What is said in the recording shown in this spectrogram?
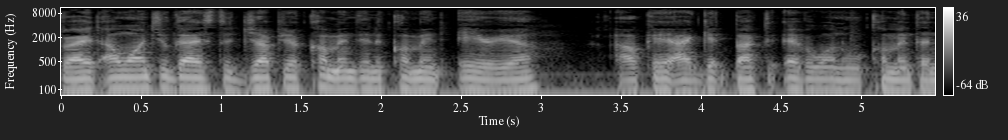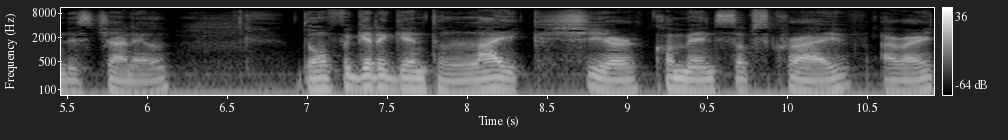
right? I want you guys to drop your comment in the comment area okay? I get back to everyone who comment on this channel. Don't forget again to like share comment subscribe all right?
